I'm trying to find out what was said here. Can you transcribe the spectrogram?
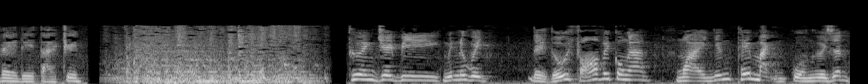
về đề tài trên. Thưa anh JB Nguyễn Đức Vinh, để đối phó với công an, ngoài những thế mạnh của người dân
